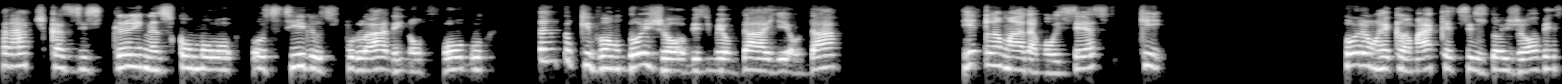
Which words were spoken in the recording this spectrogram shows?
práticas estranhas como os filhos pularem no fogo, tanto que vão dois jovens, Meudá e Eudá, reclamar a Moisés que foram reclamar que esses dois jovens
